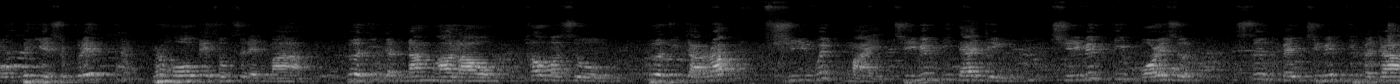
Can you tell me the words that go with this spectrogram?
องค์พระเยซูคริสต์พระองค์ได้ทรงเสด็จมา เพื่อที่จะนำพาเราเข้ามาสู่ เพื่อที่จะรับชีวิตใหม่ ชีวิตที่แท้จริง ชีวิตที่บริสุทธิ์ ซึ่งเป็นชีวิตที่พระเจ้า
